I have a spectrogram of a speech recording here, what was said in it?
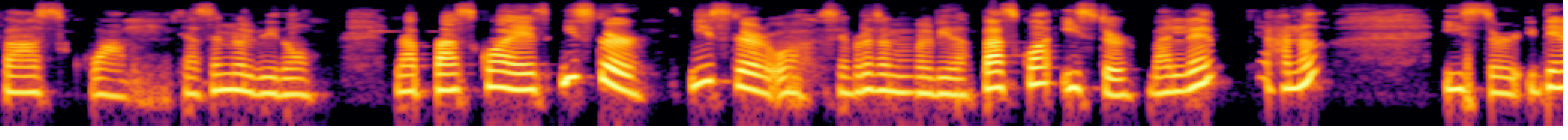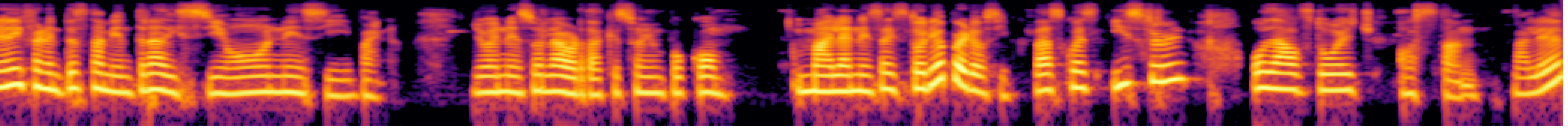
Pascua, ya se me olvidó. La Pascua es Easter. Easter, oh, siempre se me olvida. Pascua, Easter, ¿vale, Hannah? Easter. Y tiene diferentes también tradiciones y bueno, yo en eso la verdad que soy un poco mala en esa historia, pero sí, Pascua es Eastern o auf Deutsch Ostern, ¿vale?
